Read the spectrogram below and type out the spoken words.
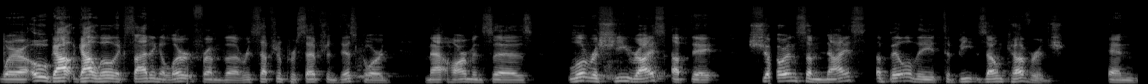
where oh got got a little exciting alert from the reception perception Discord. Matt Harmon says, little Rashee Rice update showing some nice ability to beat zone coverage. And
